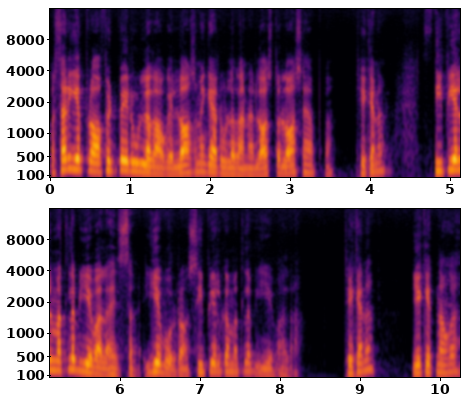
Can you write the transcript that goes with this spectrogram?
और सर, ये प्रॉफिट पे रूल लगाओगे। लॉस में क्या रूल लगाना? लॉस तो लॉस है आपका, ठीक है ना? सीपीएल मतलब ये वाला हिस्सा, ये बोल रहा हूँ सीपीएल का मतलब ये वाला, ठीक है ना? ये कितना होगा?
